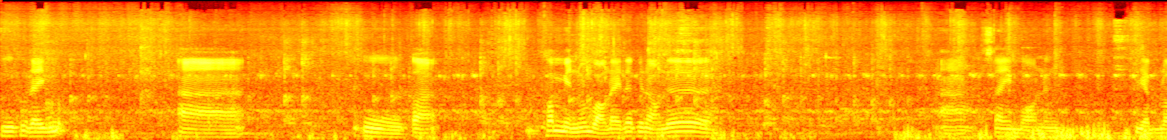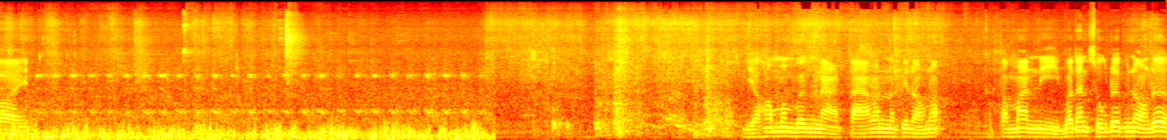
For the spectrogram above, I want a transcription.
มีผู้ใดอ่าอืมก็คอมเมนต์มาบอกได้เด้อพี่น้องเด้ออ่าใส่หม้อหนึ่งเรียบร้อยเดี๋ยวเรามาเบิ่งหน้าตามันนะพี่น้องเนาะก็ประมาณนี้บ่ทันสุกเด้อพี่น้องเด้อ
